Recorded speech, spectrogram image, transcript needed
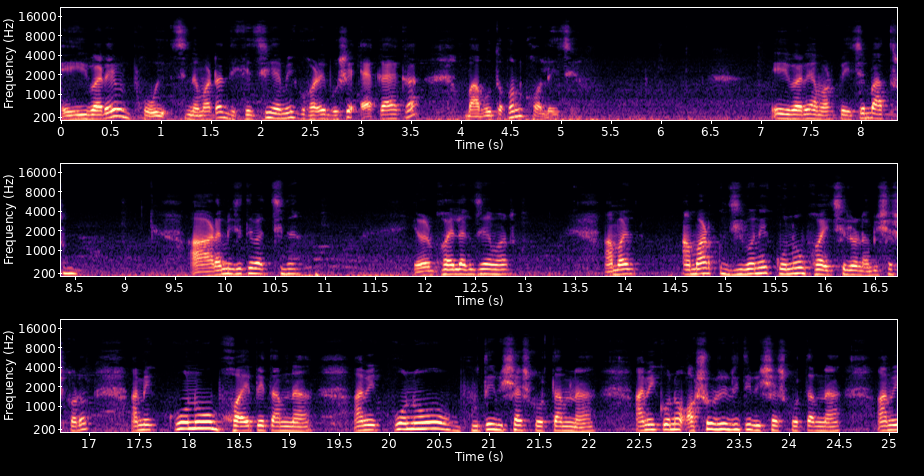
এইবারে সিনেমাটা দেখেছি আমি ঘরে বসে একা একা। বাবু তখন কলেজে এইবারে আমার পেয়েছে বাথরুম আর আমি যেতে পারছি না। এবার ভয় লাগছে আমার। আমার আমার জীবনে কোনো ভয় ছিল না, বিশ্বাস করো। আমি কোনো ভয় পেতাম না, আমি কোনো ভূতে বিশ্বাস করতাম না, আমি কোনো অশরীরীতে বিশ্বাস করতাম না। আমি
